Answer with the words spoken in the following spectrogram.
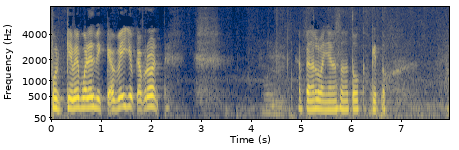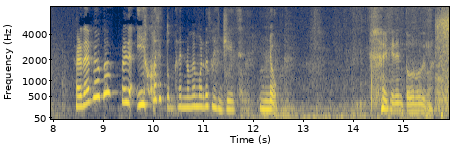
¿Por qué me mueres mi cabello, cabrón? Apenas lo bañaron, suena todo coqueto. ¿Verdad, Poco? ¿Verdad? Hijo de tu madre, no me muerdas mis jeans. No. Ahí vienen todos los demás.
